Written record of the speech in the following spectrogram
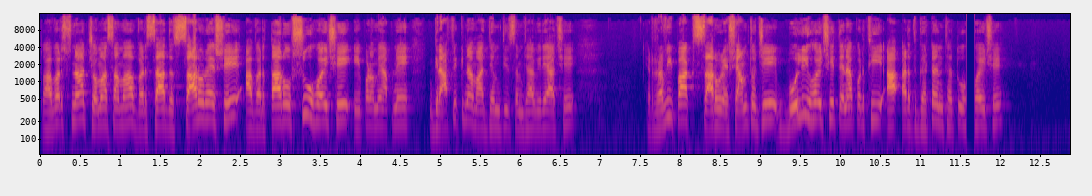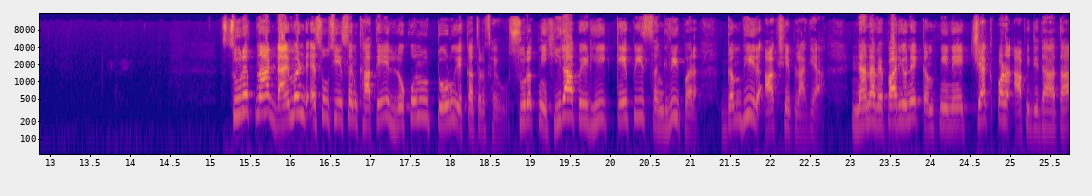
તો આ વર્ષના ચોમાસામાં વરસાદ સારો રહેશે, આ વર્તારો શું હોય છે એ પણ અમે આપને ગ્રાફિકના માધ્યમથી સમજાવી રહ્યા છે. રવિ પાક સારો રહેશે. આમ તો જે બોલી હોય છે તેના પરથી આ અર્થઘટન થતું હોય છે. સુરતના ડાયમંડ એસોસિએશન ખાતે લોકોનું ટોળું એકત્ર થયું. સુરતની હીરા પેઢી કેપી સંઘવી પર ગંભીર આક્ષેપ લાગ્યા. નાના વેપારીઓને કંપનીને ચેક પણ આપી દીધા હતા.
